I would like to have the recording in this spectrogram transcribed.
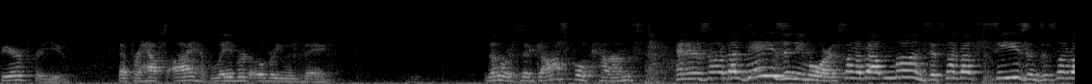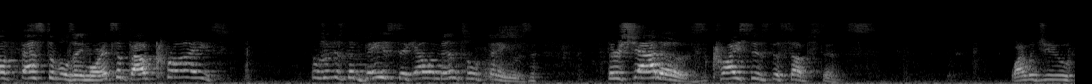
fear for you. that perhaps I have labored over you in vain. In other words, the gospel comes and it's not about days anymore. It's not about months. It's not about seasons. It's not about festivals anymore. It's about Christ. Those are just the basic elemental things. They're shadows. Christ is the substance. Why would you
